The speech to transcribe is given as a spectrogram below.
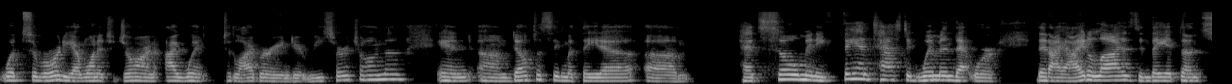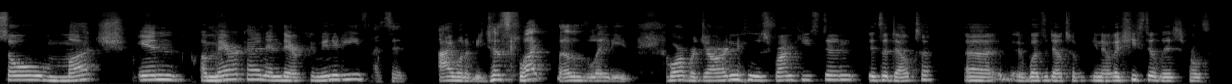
what sorority I wanted to join, I went to the library and did research on them. And um, Delta Sigma Theta um, had so many fantastic women that were that I idolized, and they had done so much in America and in their communities. I said, I want to be just like those ladies. Barbara Jordan, who's from Houston, is a Delta. Uh, it was a Delta, you know, and she still is post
